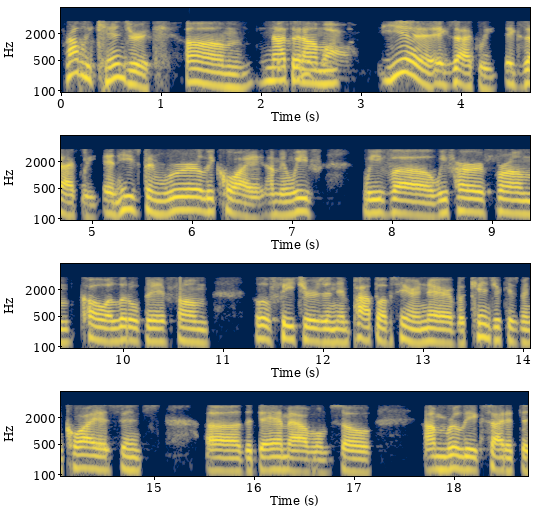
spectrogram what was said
probably Kendrick. Um, not that I'm. Yeah, exactly, exactly. And he's been really quiet. I mean, we've we've uh we've heard from Cole a little bit from little features and, and pop ups here and there, but Kendrick has been quiet since uh the Damn album. So I'm really excited to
